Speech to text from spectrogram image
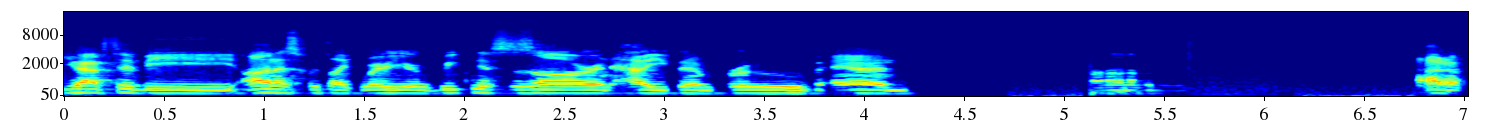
you have to be honest with like where your weaknesses are and how you can improve. And um, I don't know,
